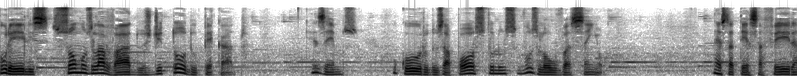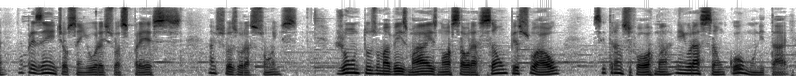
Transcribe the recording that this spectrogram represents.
Por eles somos lavados de todo o pecado. Rezemos. O coro dos apóstolos vos louva, Senhor. Nesta terça-feira, apresente ao Senhor as suas preces, as suas orações. Juntos, uma vez mais, nossa oração pessoal se transforma em oração comunitária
